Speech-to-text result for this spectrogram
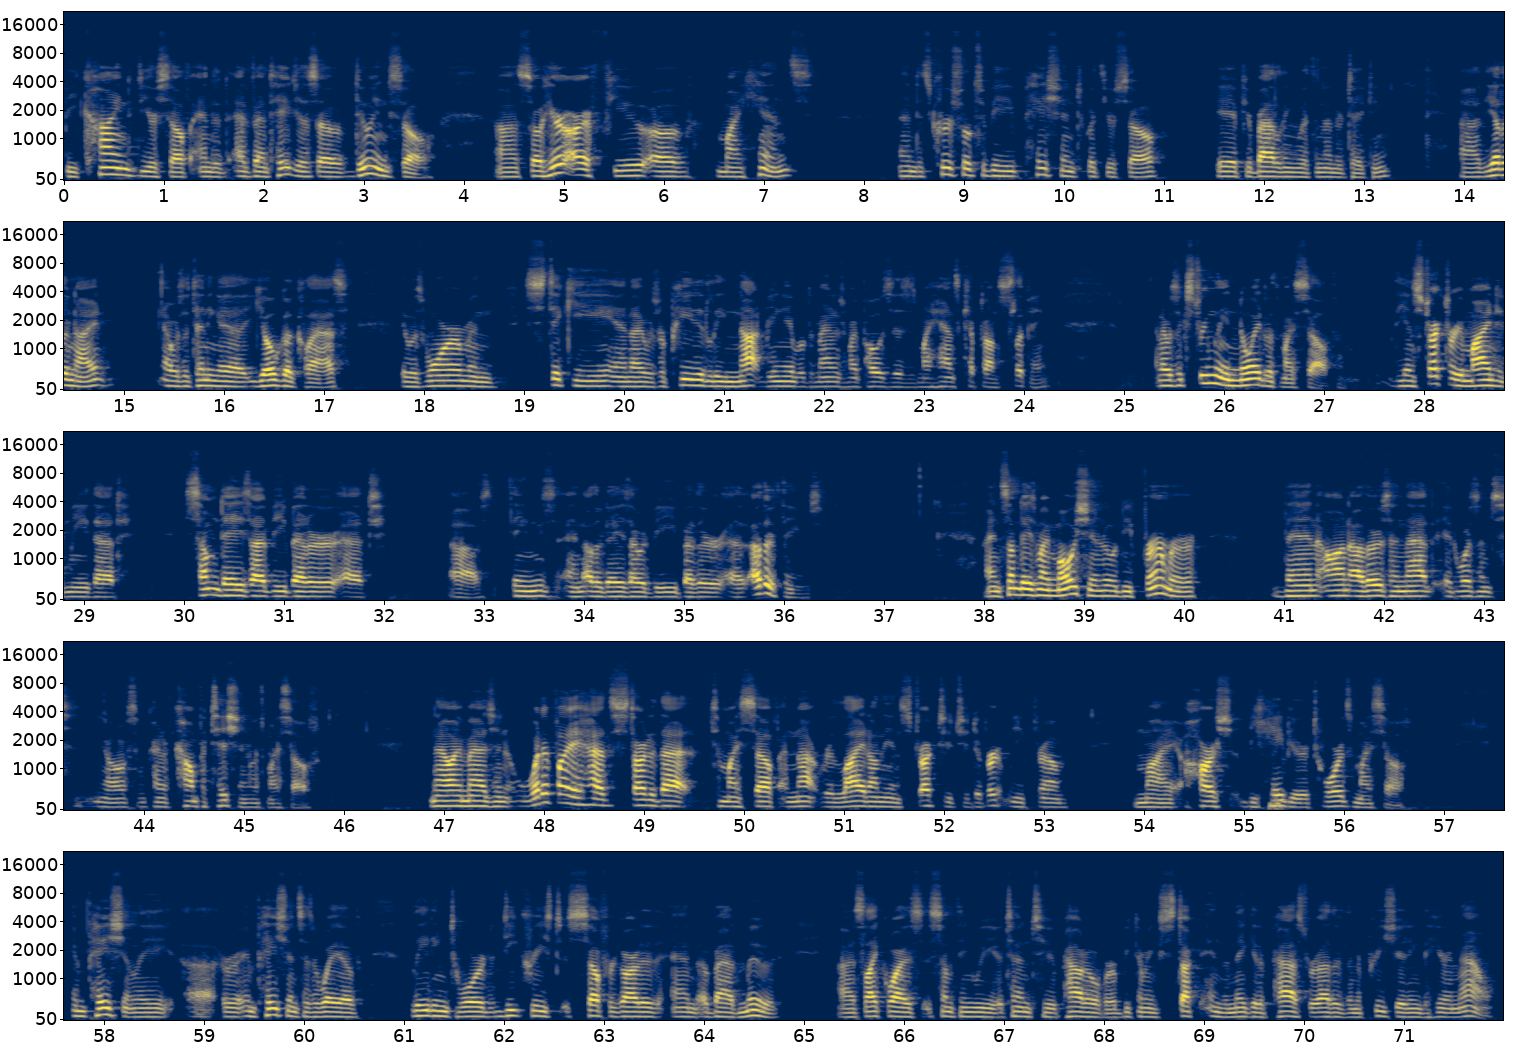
be kind to yourself and advantageous of doing so. Uh, so here are a few of my hints, and it's crucial to be patient with yourself if you're battling with an undertaking. Uh, the other night, I was attending a yoga class. It was warm and sticky, and I was repeatedly not being able to manage my poses as my hands kept on slipping. And I was extremely annoyed with myself. The instructor reminded me that some days I'd be better at uh, things, and other days I would be better at other things. And some days my motion would be firmer than on others, and that it wasn't, you know, some kind of competition with myself. Now I imagine, what if I had started that to myself and not relied on the instructor to divert me from my harsh behavior towards myself? Impatiently, uh, or impatience is a way of leading toward decreased self regarded and a bad mood. Uh, it's likewise something we tend to pout over, becoming stuck in the negative past rather than appreciating the here and now.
